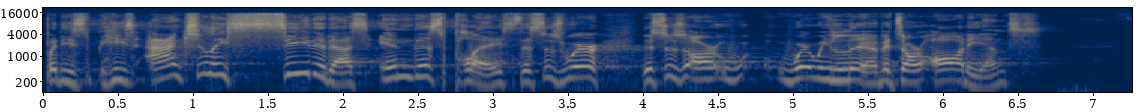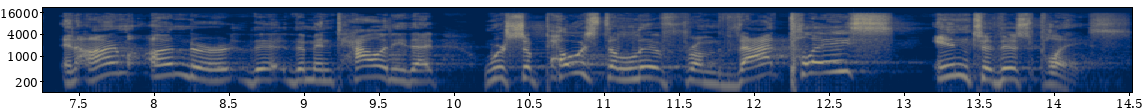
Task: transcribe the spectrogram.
But he's, he's actually seated us in this place. This is where this is our where we live. It's our audience. And I'm under the, the mentality that we're supposed to live from that place into this place.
